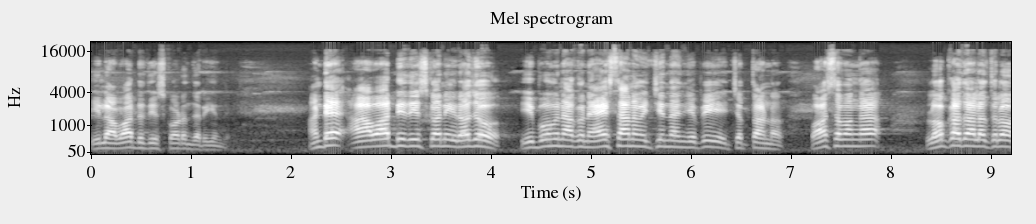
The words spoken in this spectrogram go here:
వీళ్ళు అవార్డు తీసుకోవడం జరిగింది. అంటే ఆ అవార్డు తీసుకొని ఈరోజు ఈ భూమి నాకు న్యాయస్థానం ఇచ్చిందని చెప్పి చెప్తా ఉన్నారు. వాస్తవంగా లోక్ అదాలత్లో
